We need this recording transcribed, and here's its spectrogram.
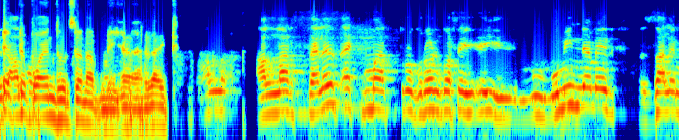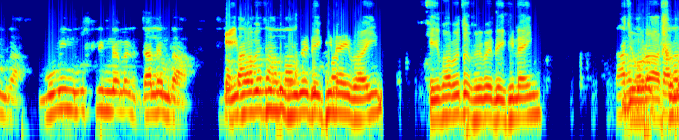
একটা পয়েন্ট ধরছেন আপনি হ্যাঁ রাইট আল্লাহর চ্যালেঞ্জ একমাত্র গ্রহণ করছে এই- মুমিন নামের জালেমরা মুমিন মুসলিম নামের জালেমরা। এইভাবে কিন্তু ভেবে দেখি নাই ভাই এইভাবে তো ভেবে দেখি নাই তারা যে যেন- ওরা আসলে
